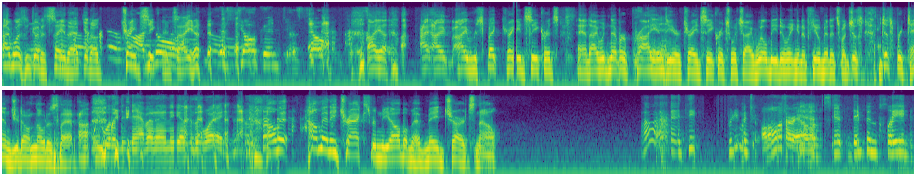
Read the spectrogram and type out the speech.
I wasn't going to say that. You know, trade Oh, secrets. no. I, uh, Just joking, just joking. I, uh, I I I respect trade secrets, and I would never pry into your trade secrets, which I will be doing in a few minutes. But just just pretend you don't notice that. Uh, We wouldn't have it any other way. how many how many tracks from the album have made charts now? Well, I think pretty much all of our Yeah. albums, it, they've been played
